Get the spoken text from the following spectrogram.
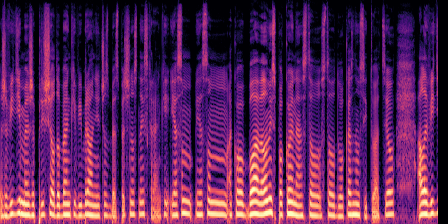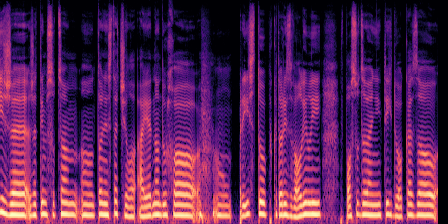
že vidíme, že prišiel do banky, vybral niečo z bezpečnostnej schránky. Ja som, ja som ako bola veľmi spokojná s tou, s tou dôkaznou situáciou, ale vidí, že, že tým sudcom e, to nestačilo a jednoducho e, prístup, ktorý zvolili v posudzovaní tých dôkazov,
